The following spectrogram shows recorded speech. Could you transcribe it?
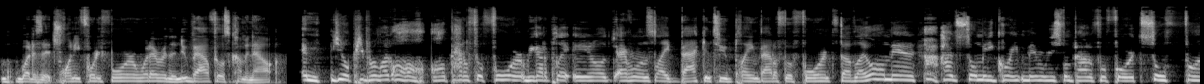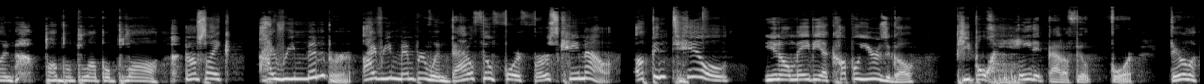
what is it, 2044 or whatever? The new Battlefield's coming out. And, you know, people are like, oh, oh, Battlefield 4, we got to play, you know, everyone's like back into playing Battlefield 4 and stuff. Like, oh man, I had so many great memories from Battlefield 4. It's so fun, blah, blah, blah, blah, blah. And I was like, I remember, I remember when Battlefield 4 first came out, up until, you know, maybe a couple years ago, people hated Battlefield 4. They were like,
